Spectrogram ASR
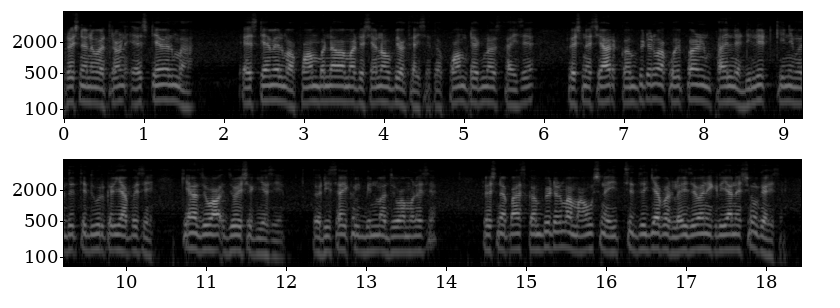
પ્રશ્ન નંબર ત્રણ એસટીએમએલમાં એસટીએમએલમાં ફોર્મ બનાવવા માટે શેનો ઉપયોગ થાય છે? તો ફોર્મ ટેગનો થાય છે. પ્રશ્ન ચાર, કમ્પ્યુટરમાં કોઈપણ ફાઇલને ડિલીટ કીની મદદથી દૂર કર્યા પછી ક્યાં જોવા, જોઈ શકીએ છીએ? તો રિસાયકલ બિનમાં જોવા મળે છે. પ્રશ્ન પાંચ, કમ્પ્યુટરમાં માઉસને ઈચ્છિત જગ્યા પર લઈ જવાની ક્રિયાને શું કહે છે?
